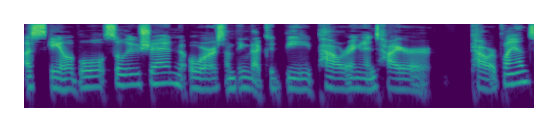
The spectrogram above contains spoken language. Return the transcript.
a scalable solution or something that could be powering an entire power plant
